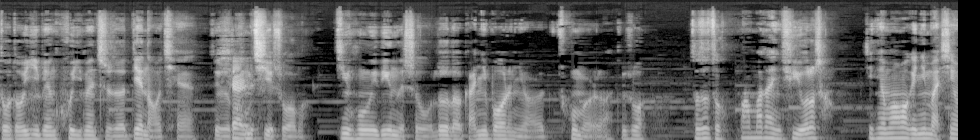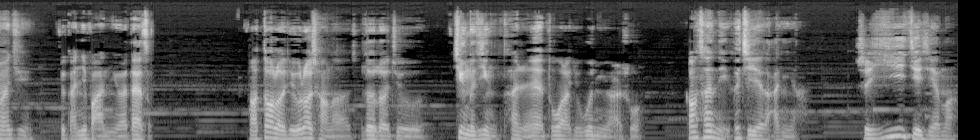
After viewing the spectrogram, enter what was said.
朵朵一边哭一边指着电脑前就是空气说嘛。惊魂未定的时候，乐乐赶紧抱着女儿出门了，就说：“走走走，妈妈带你去游乐场。今天妈妈给你买新玩具。”就赶紧把女儿带走。然后到了游乐场了，乐乐就静了静，看人也多了，就问女儿说：“刚才哪个姐姐打你啊？是依依姐姐吗？”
